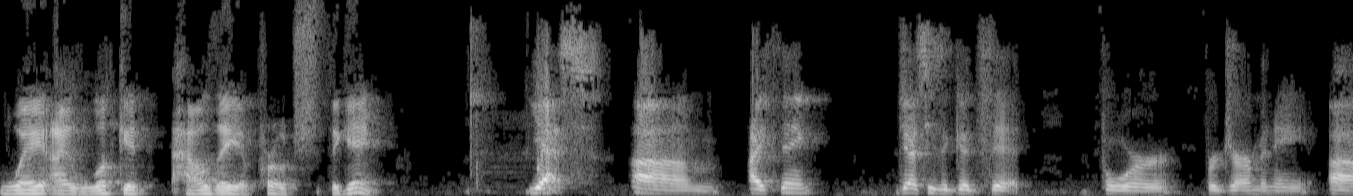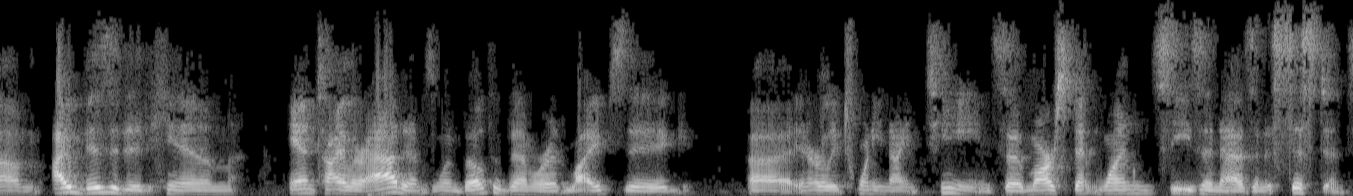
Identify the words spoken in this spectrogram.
way I look at how they approach the game. Yes, um, I think Jesse's a good fit for for Germany. Um, I visited him and Tyler Adams when both of them were at Leipzig uh, in early 2019. So Marsch spent one season as an assistant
